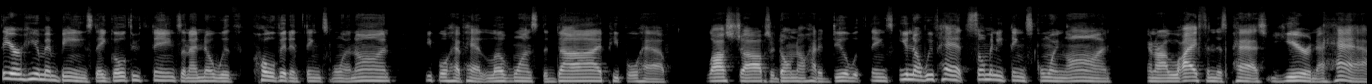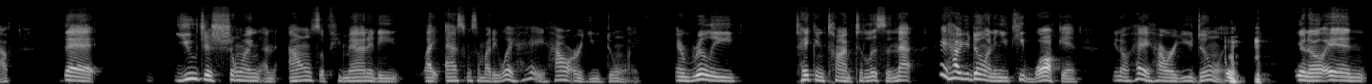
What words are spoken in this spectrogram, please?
They are human beings. They go through things. And I know with COVID and things going on, people have had loved ones to die. People have lost jobs or don't know how to deal with things. You know, we've had so many things going on in our life in this past year and a half that you just showing an ounce of humanity, like asking somebody, wait, hey, how are you doing? And really taking time to listen. Not, hey, how you doing? And you keep walking, you know, hey, how are you doing? you know, and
